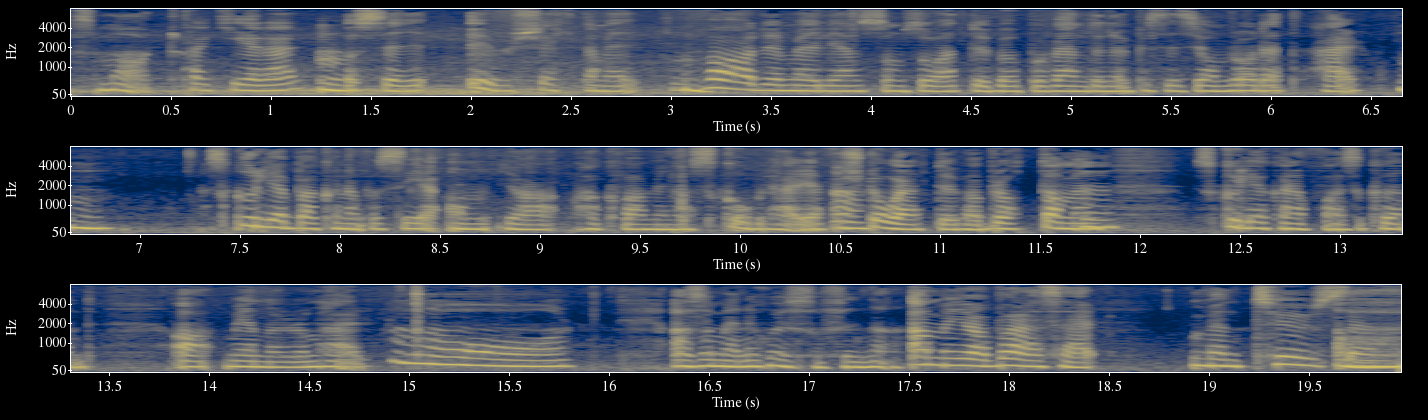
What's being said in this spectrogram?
Smart. parkerar Mm. och säger ursäkta mig. Var det möjligen som så att du var uppe och vände nu precis i området här? Mm. Skulle jag bara kunna få se om jag har kvar mina skor här? Jag Ja. förstår att du har bråttom men Mm. skulle jag kunna få en sekund? Ja, menar du de här? Åh. Alltså människor är så fina. Ja, men jag bara så här, men tusen Ah.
